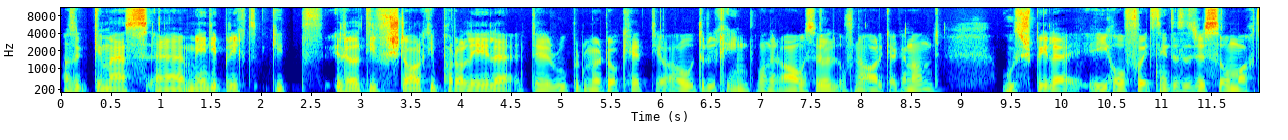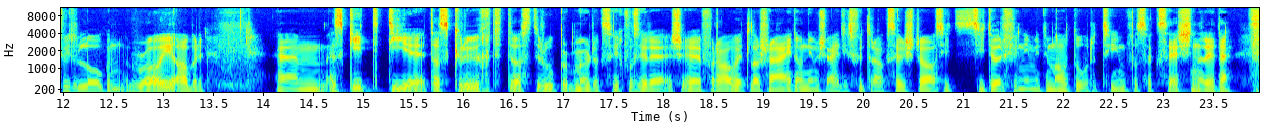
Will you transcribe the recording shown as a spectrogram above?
Also gemäß äh, Medienbericht gibt es relativ starke Parallelen. Der Rupert Murdoch hat ja auch drei Kinder, die er auch soll auf eine Art gegeneinander ausspielen. Ich hoffe jetzt nicht, dass er das so macht wie der Logan Roy, aber ähm, es gibt die, das Gerücht, dass der Rupert Murdoch sich von seiner äh, Frau hat scheiden und im Scheidungsvertrag soll stehen, sie, sie dürfen nicht mit dem Autorenteam von Succession reden.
